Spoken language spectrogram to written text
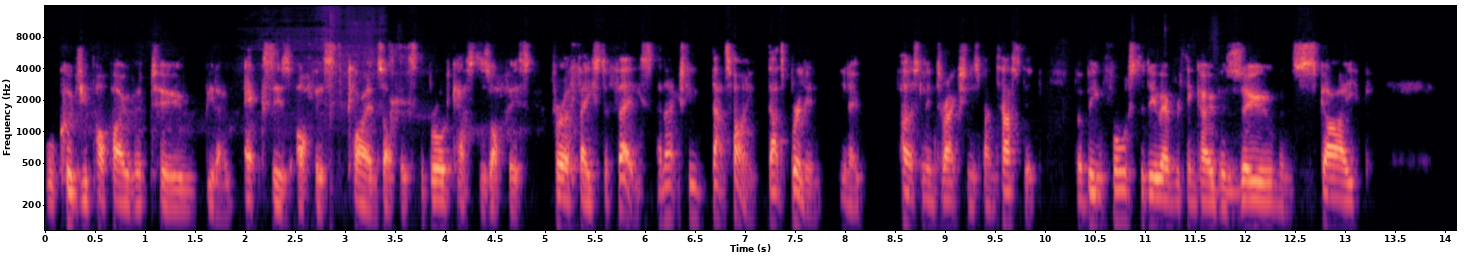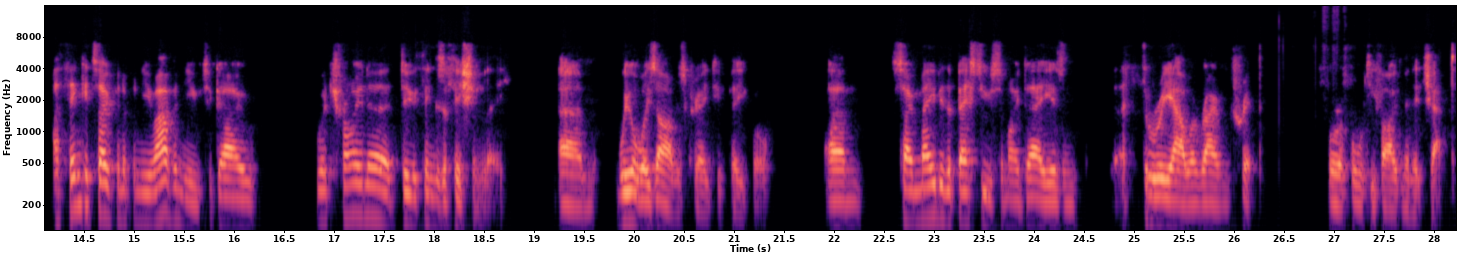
well, could you pop over to, you know, X's office, the client's office, the broadcaster's office for a face to face? And actually, that's fine. That's brilliant. You know, personal interaction is fantastic. But being forced to do everything over Zoom and Skype, I think it's opened up a new avenue to go, we're trying to do things efficiently. Um, we always are as creative people. Um, so maybe the best use of my day isn't a three hour round trip for a 45 minute chat.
